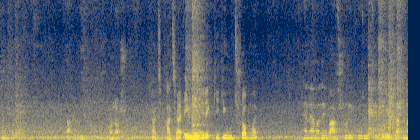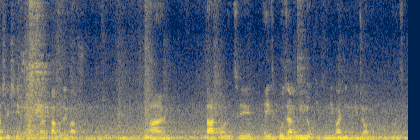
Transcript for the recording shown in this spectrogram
ফোন করে। তাহলে কোনো অসুবিধা। আচ্ছা আচ্ছা এই মন্দিরে কি কি উৎসব হয়? এখানে আমাদের বাৎসরিক পুজো হচ্ছে বৈশাখ মাসের শেষ শনিবার পাগলের বাৎসরিক পুজো। আর তারপর হচ্ছে এই গোজাগুড়ি লক্ষ্মী পূর্ণিমার দিন উনি জন্মগ্রহণ করেছেন।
